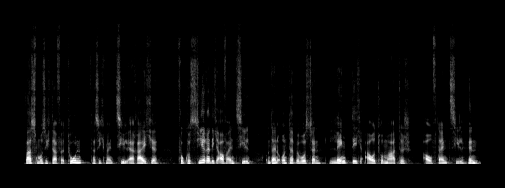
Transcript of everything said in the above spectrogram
Was muss ich dafür tun, dass ich mein Ziel erreiche? Fokussiere dich auf ein Ziel und dein Unterbewusstsein lenkt dich automatisch auf dein Ziel hin.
